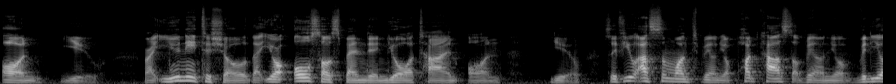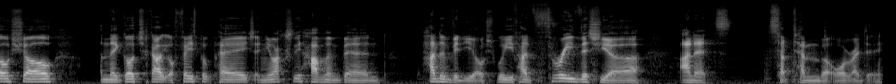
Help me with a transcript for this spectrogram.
on you, right? You need to show that you're also spending your time on you. So if you ask someone to be on your podcast or be on your video show and they go check out your Facebook page and you actually haven't been had a video well you've had 3 this year and it's September already.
